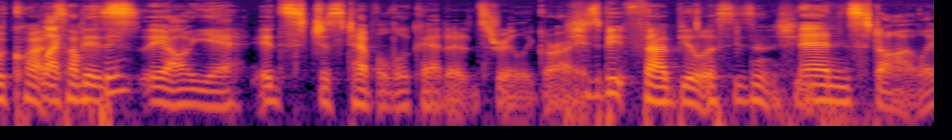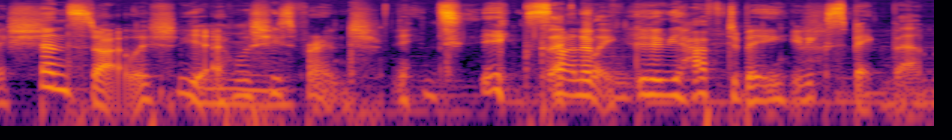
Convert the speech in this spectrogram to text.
We're quite Like something. this, oh yeah, it's just have a look at it. It's really great She's a bit fabulous, isn't she? and stylish. and stylish. Yeah, well, she's French. Kind exactly. of, you have to be. You'd expect that.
